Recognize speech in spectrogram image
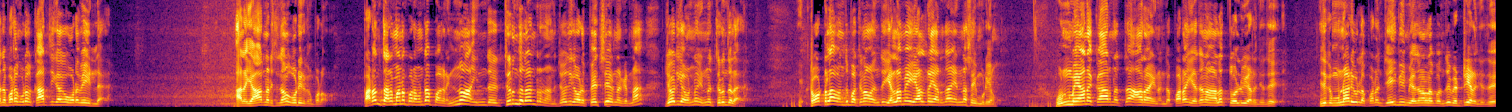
அந்த படம் கூட கார்த்திக்காக ஓடவே இல்லை. அதில் யார் நடிச்சிருந்தாலும் ஓடி இருக்கும் படம். படம் தரமான படம் தான் பார்க்குறேன். இன்னும் இந்த திருந்தலைன்ற நான் ஜோதிகாவோட பேச்சே என்ன கேட்டால் ஜோதிகா ஒன்றும் இன்னும் திருந்தலை. டோட்டலாக வந்து பார்த்தீங்கன்னா வந்து எல்லாமே ஏழ்றையாக இருந்தால் என்ன செய்ய முடியும்? உண்மையான காரணத்தை ஆராயணும். இந்த படம் எதனால் தோல்வி அடைஞ்சது? இதுக்கு முன்னாடி உள்ள படம் ஜெய்பீம் எதனால் வந்து வெற்றி அடைஞ்சது?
